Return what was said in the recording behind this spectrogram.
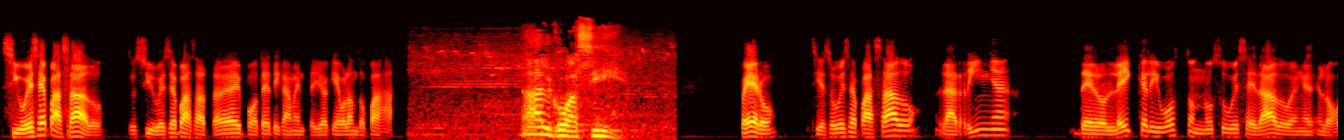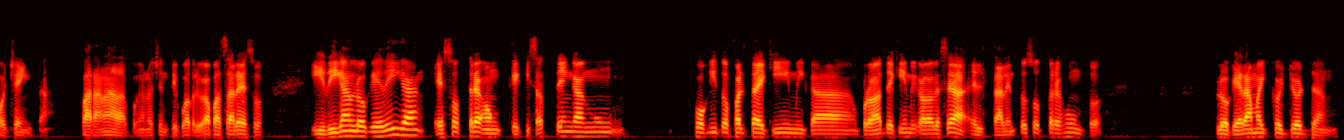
si hubiese pasado, si hubiese pasado, tal vez hipotéticamente, yo aquí hablando paja, Algo así. pero si eso hubiese pasado, la riña de los Lakers y Boston no se hubiese dado en, en los 80, para nada, porque en el 84 iba a pasar eso. Y digan lo que digan, esos tres, aunque quizás tengan un poquito falta de química, problemas de química, lo que sea, el talento de esos tres juntos, lo que era Michael Jordan,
